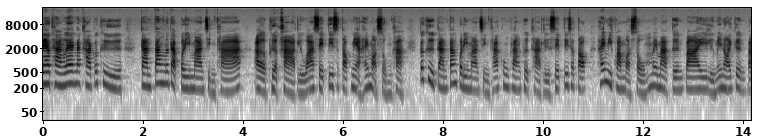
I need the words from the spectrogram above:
แนวทางแรกนะคะก็คือการตั้งระดับปริมาณสินค้าเเผื่อขาดหรือว่า safety stock เนี่ยให้เหมาะสมค่ะ ก็คือการตั้งปริมาณสินค้าคงคลังเผื่อขาดหรือ safety stock ให้มีความเหมาะสมไม่มากเกินไป หรือไม่น้อยเกินไป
